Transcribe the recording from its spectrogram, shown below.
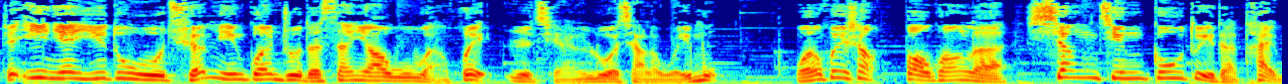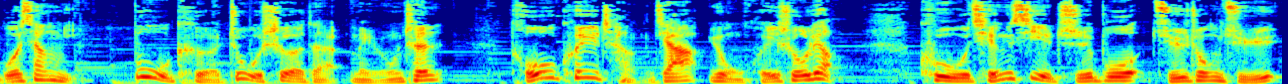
这一年一度全民关注的三幺五晚会日前落下了帷幕。晚会上曝光了香精勾兑的泰国香米、不可注射的美容针。头盔厂家用回收料，苦情戏直播局中局，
